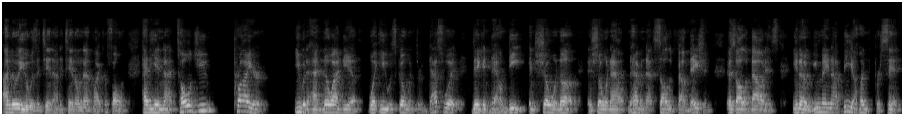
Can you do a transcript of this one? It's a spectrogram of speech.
I know he was a 10 out of 10 on that microphone. Had he not told you prior you would have had no idea what he was going through. That's what digging down deep and showing up and showing out and having that solid foundation is all about is, you know, you may not be a hundred percent.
